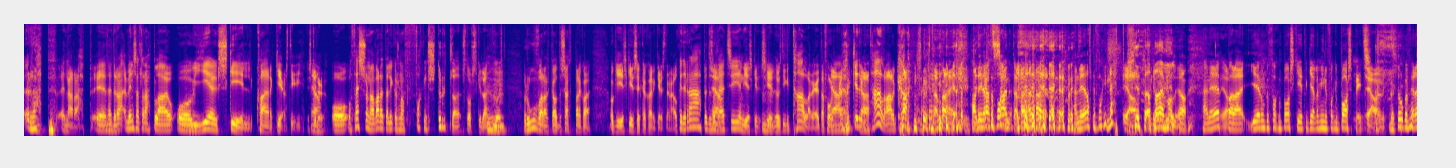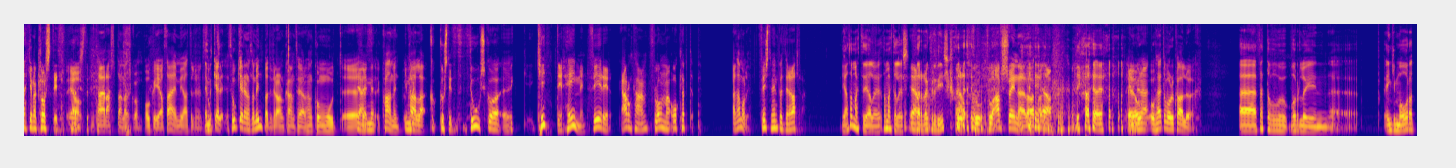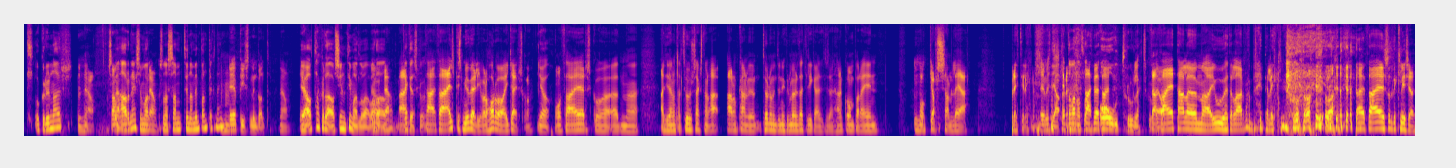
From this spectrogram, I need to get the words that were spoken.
rap, enna rap. Eh, þetta er vinsalt rapplag og ég skil hvað er að gerast í því og, og þess vegna var þetta líka svona fucking sturlað stórt skilur, mm þú veist rúvarar gáttu sagt bara eitthvað ok, ég skil sirka hvað er að gerast hérna. Ok, þetta er rap, þetta er svolítið edgy en ég skil, skil þú veist, ég get tala við þetta fólk. Það getur ekki tala við Aron Kahn hann getur er alltaf hann, samtal hann, hann er alltaf fokkin nett já, það er málið. Já, hann er Já. bara, ég er ungu fokkin boss kid og gera mínu fokkin boss bitch. Með dópum fyrir ekki inn á klostið það er allt annað sko. Ok, já, það er mjög aðtilsvægt Þú, gerir náttúrulega myndbæti fyrir Aron Kahn þegar hann kom út uh, meina- Hvaða mynd, hvaða kynntir heiminn fyrir Aron Kahn, Flóna og Klept Up Er það máli? fyrstu myndböndin er allra já, það mætti alveg, það mætti alveg Já. færa rauk fyrir því sko. Þú, þú, þú afsveinaðir það þarna. já, já, já, já. ég og, og þetta voru hvaða lög? Uh, þetta voru, voru lögin uh, Engi Mórall og Grunaður Mhm. já, með? Arni sem var Já. svona samtvinna myndband einhvern veginn Epíst myndband já. Já, takk fyrir það, á sínum tíma allavega var Já. það geggjað sko það, það eldist mjög vel, ég var að horfa á það í gær sko. Já, og það er sko að, að því það er náttúrulega 2016 A- Aron Kahn við tölum undir ykkur mögum þetta líka hann kom bara inn Mhm. og gjörsamlega breytti leiknum já þetta var Það- það- náttúrulega ótrúlegt sko Þa, Já. það er talað um að jú, þetta lag er að breyta leiknum og, og það, það er svolítið klísja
